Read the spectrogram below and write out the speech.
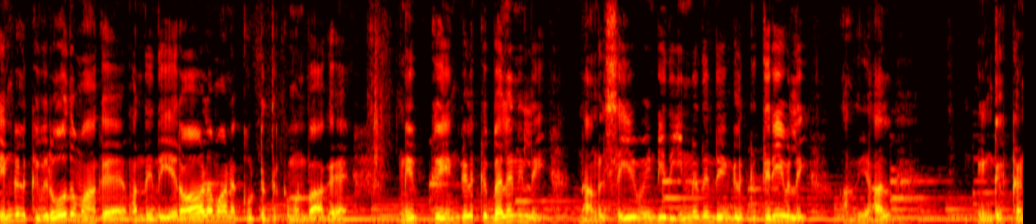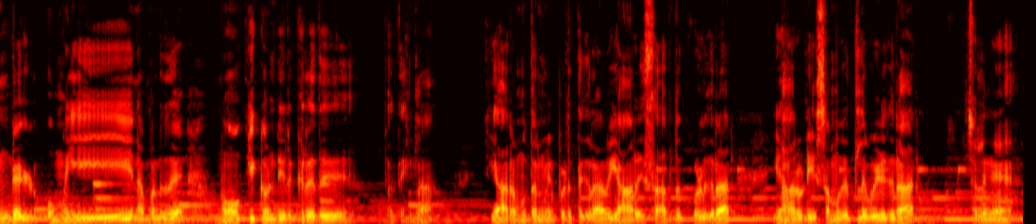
எங்களுக்கு விரோதமாக வந்த இந்த ஏராளமான கூட்டத்திற்கு முன்பாக நிற்க எங்களுக்கு பலனில்லை. இல்லை நாங்கள் செய்ய வேண்டியது இன்னதென்று எங்களுக்கு தெரியவில்லை. ஆகையால் எங்கள் கண்கள் உண்மையே என்ன பண்ணுது? நோக்கி கொண்டிருக்கிறது. பார்த்தீங்களா? யாரை முதன்மைப்படுத்துகிறார்? யாரை சார்ந்து கொள்கிறார்? யாருடைய சமூகத்தில் விழுகிறார்? சொல்லுங்கள்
